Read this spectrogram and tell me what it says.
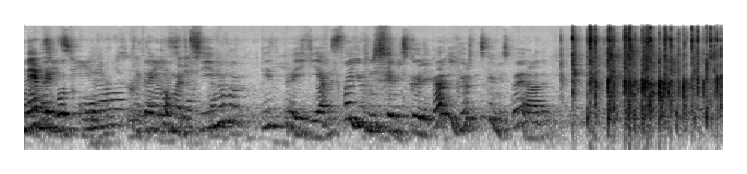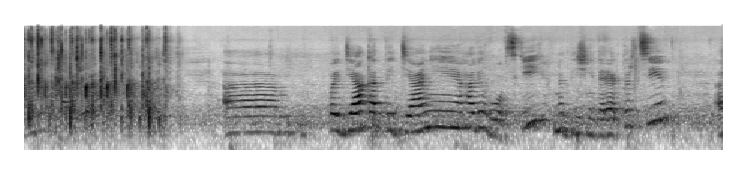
неприбуткового некомерційного підприємства Южненської міської лікарні Южненської міської ради. Е, Подяка Тетяні Гавіловській, медичній директорці е,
